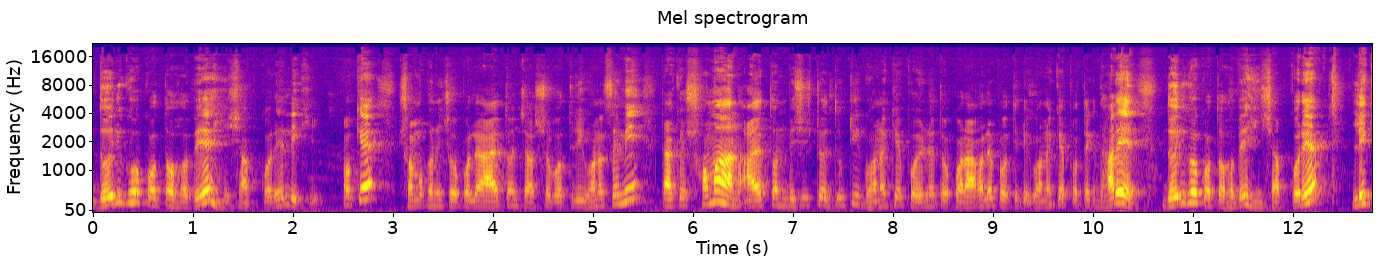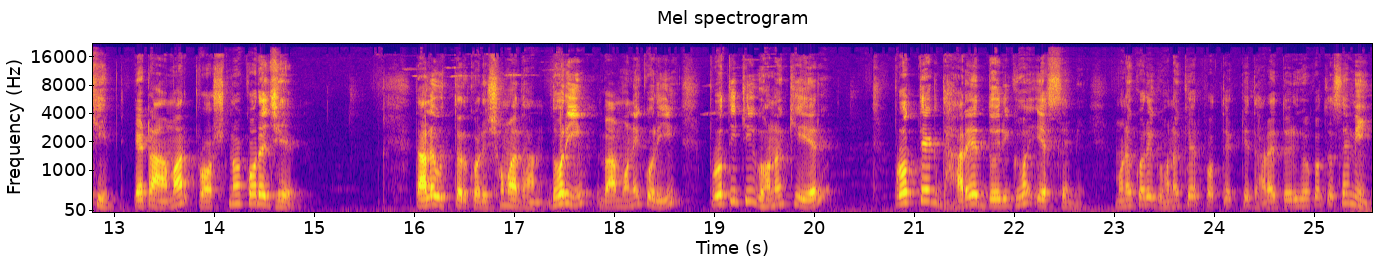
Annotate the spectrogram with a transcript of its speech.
দৈর্ঘ্য কত হবে? হিসাব করে লিখি। ওকে? সমকোণী চৌপলের আয়তন চারশো বত্রিশ ঘন সেমি তাকে সমান আয়তন বিশিষ্ট দুটি ঘনকে পরিণত করা হলে প্রতিটি ঘনকের প্রত্যেক ধারের দৈর্ঘ্য কত হবে? হিসাব করে লিখি। এটা আমার প্রশ্ন করেছে। তাহলে উত্তর করি, সমাধান। ধরি বা মনে করি প্রতিটি ঘনকের প্রত্যেক ধারের দৈর্ঘ্য এস সেমি। মনে করি ঘনকের প্রত্যেকটি ধারের দৈর্ঘ্য কত সেমি?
